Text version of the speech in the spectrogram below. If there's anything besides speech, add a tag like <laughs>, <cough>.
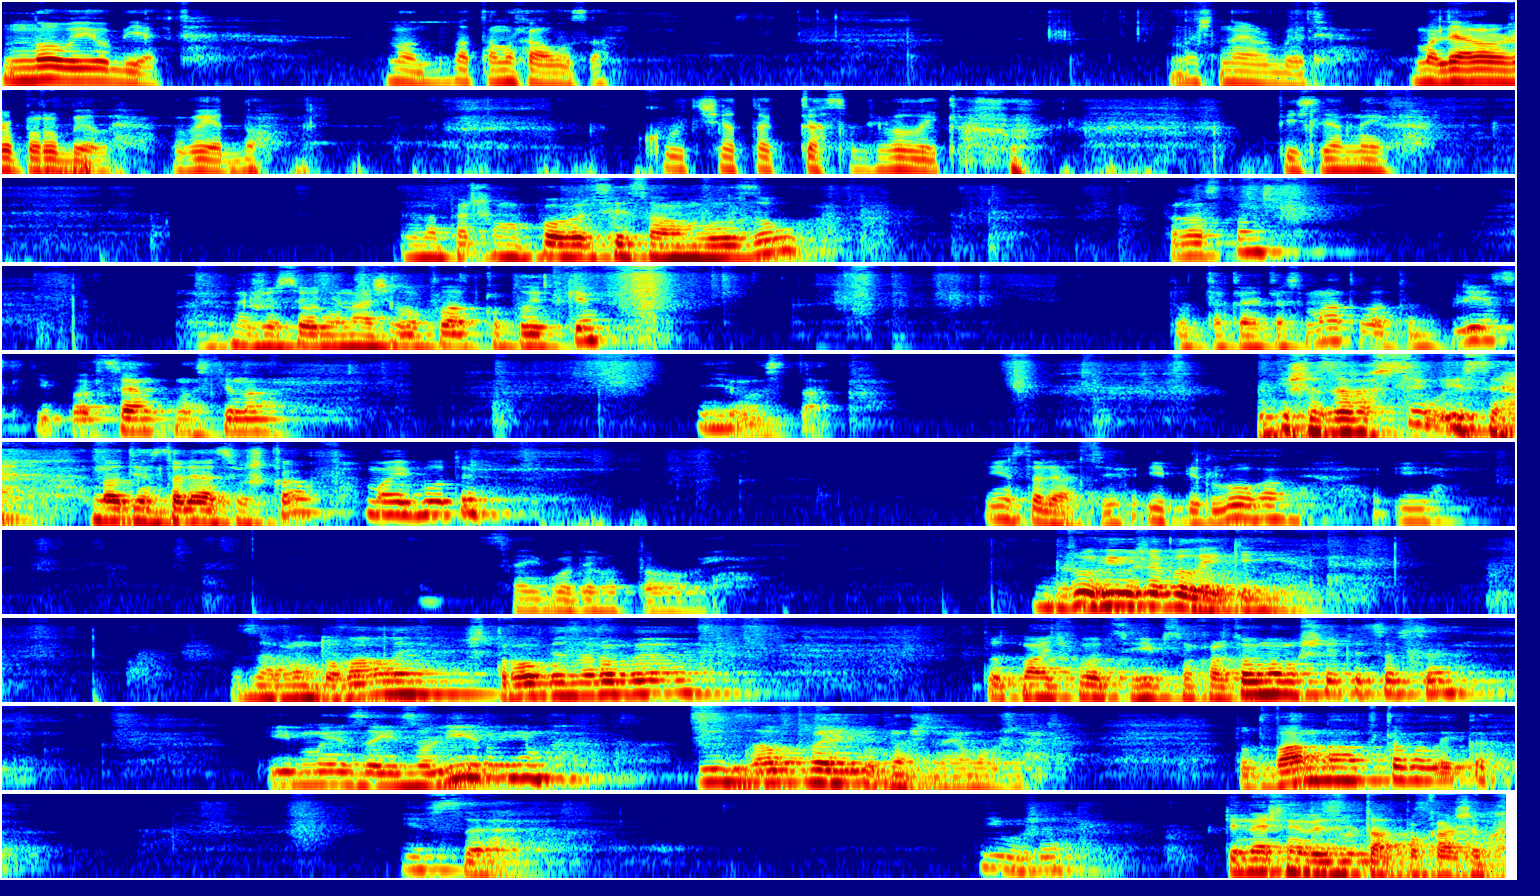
Новий об'єкт. Ну, два танхауса. Почне робити. Маляра вже поробили, видно. Куча така собі велика. <laughs> Після них. На першому поверсі сам вузол. Просто. Ми вже сьогодні почали вкладку плитки. Тут така якась матова, тут блеск, типу акцентна стіна. І ось так. І ще зараз сів і все. Над інсталяцією шкаф має бути. І інсталяцію. І підлога, і цей буде готовий. Другий вже великий. Загрунтували, штроби заробили. Тут мають хлопці гіпсокартоном шити це все. І ми заізолюємо. І завтра і тут почнемо вже. Тут ванна така велика. І все. І вже кінечний результат покажемо.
